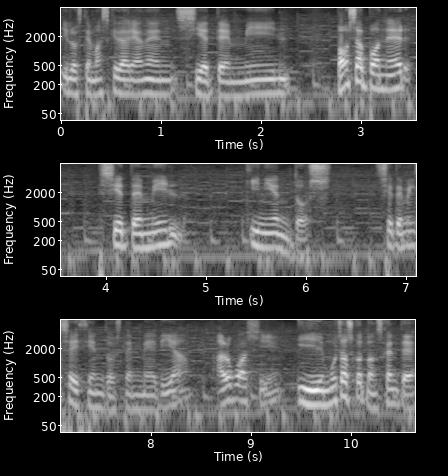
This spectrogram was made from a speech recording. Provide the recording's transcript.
y los demás quedarían en 7000. Vamos a poner 7500. 7600 de media, algo así. Y muchos cotons, gente.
